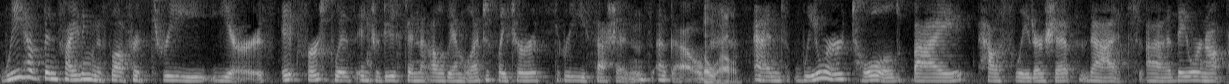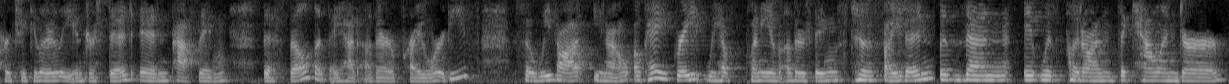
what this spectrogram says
We have been fighting this law for three years. It first was introduced in the Alabama legislature three sessions ago. Oh, wow. And we were told by House leadership that uh, they were not particularly interested in passing this bill, that they had other priorities. So we thought, you know, okay, great, we have plenty of other things to fight in. But then it was put on the calendar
